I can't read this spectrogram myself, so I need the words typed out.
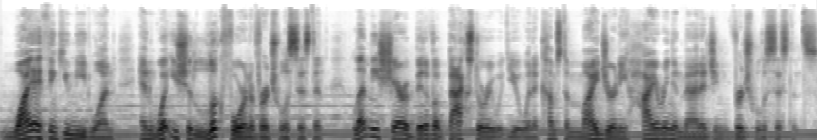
why I think you need one, and what you should look for in a virtual assistant, let me share a bit of a backstory with you when it comes to my journey hiring and managing virtual assistants.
